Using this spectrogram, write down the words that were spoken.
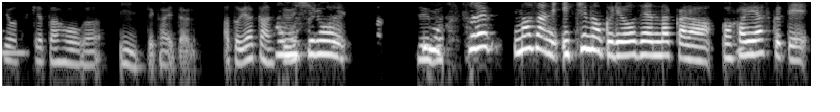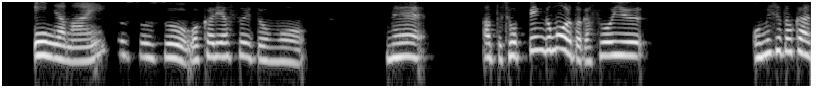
気をえ。つけた方がいいって書いてある。あと夜間周面辺白い。それ、まさに一目瞭然だから、わかりやすくていいんじゃない？そうそうそう、わかりやすいと思う。ね。あとショッピングモールとかそういうお店とか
